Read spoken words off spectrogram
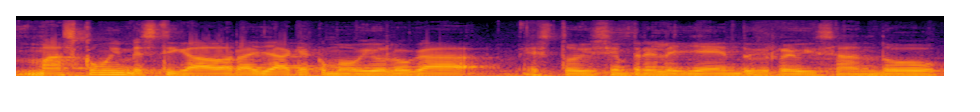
más como investigadora ya que como bióloga estoy siempre leyendo y revisando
